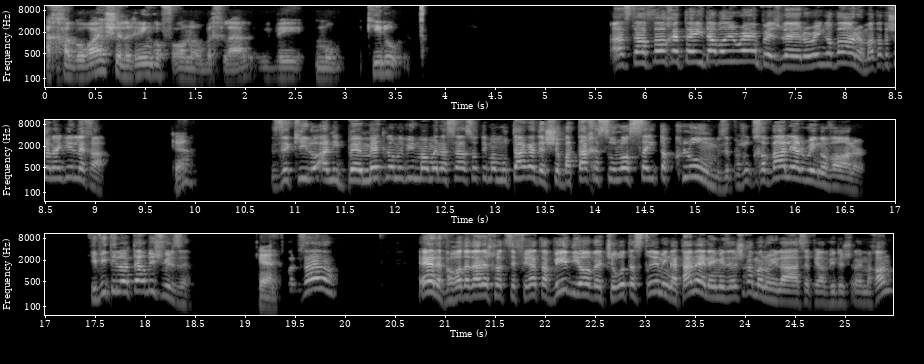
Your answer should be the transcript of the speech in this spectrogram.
החגורה היא של Ring of Honor בכלל, והיא כאילו... אז תהפוך את ה-AEW רמפייג' ל-Ring of Honor, מה אתה רוצה שאני אגיד לך? כן. זה כאילו, אני באמת לא מבין מה הוא מנסה לעשות עם המותג הזה, שבתכלס הוא לא עושה איתו כלום, זה פשוט חבל לי על Ring of Honor. קיוויתי ליותר בשביל זה. כן. אבל בסדר. אה, לפחות עדיין יש לו את ספריית הוידאו ואת שירות הסטרימינג, אתה נהנה מזה, יש לך מנוי לספריית וידאו שלהם, נכון?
